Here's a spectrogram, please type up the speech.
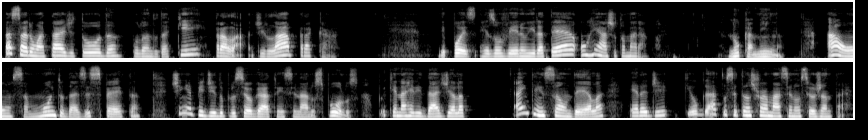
Passaram a tarde toda pulando daqui para lá, de lá para cá. Depois resolveram ir até um riacho tomar água. No caminho, a onça, muito das esperta, tinha pedido para o seu gato ensinar os pulos, porque na realidade ela a intenção dela era de que o gato se transformasse no seu jantar.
